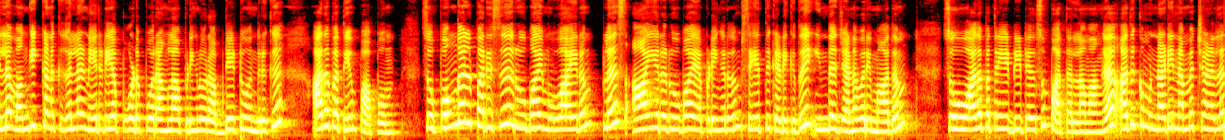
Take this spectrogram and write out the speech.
இல்லை வங்கி கணக்குகள்லாம் நேரடியாக போட போகிறாங்களா அப்படிங்கிற ஒரு அப்டேட்டும் வந்திருக்கு. அதை பற்றியும் பார்ப்போம். ஸோ பொங்கல் பரிசு ரூபாய் மூவாயிரம் ப்ளஸ் ஆயிரம் ரூபாய் அப்படிங்கிறதும் சேர்த்து கிடைக்குது இந்த ஜனவரி மாதம். ஸோ அதை பற்றின டீட்டெயில்ஸும் பார்த்துடலாம் வாங்க. அதுக்கு முன்னாடி நம்ம சேனலை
